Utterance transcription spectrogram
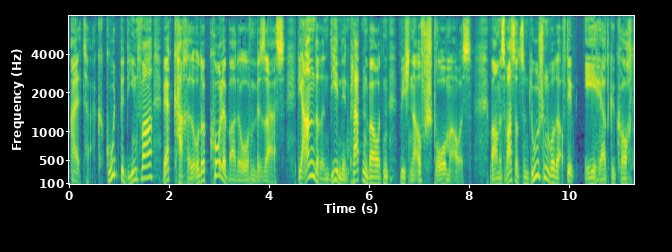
Alltag. Gut bedient war, wer Kachel- oder Kohlebadeofen besaß. Die anderen, die in den Platten bauten, wichen auf Strom aus. Warmes Wasser zum Duschen wurde auf dem E-Herd gekocht.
